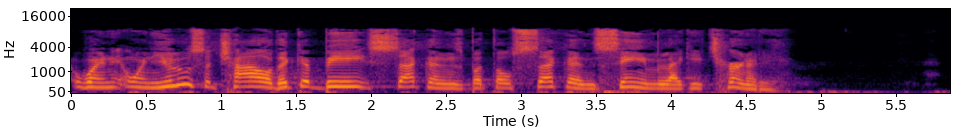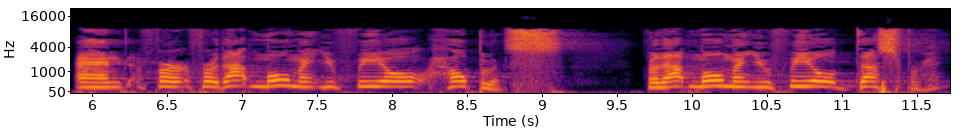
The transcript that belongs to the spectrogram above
when, when you lose a child, it could be seconds, but those seconds seem like eternity. And for, for that moment, you feel helpless. For that moment, you feel desperate.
